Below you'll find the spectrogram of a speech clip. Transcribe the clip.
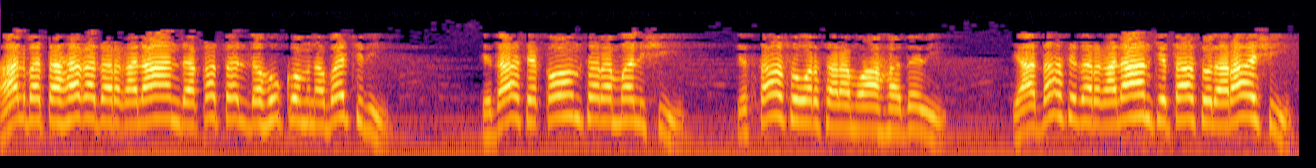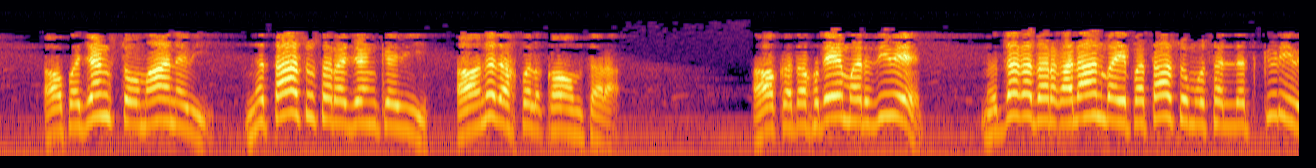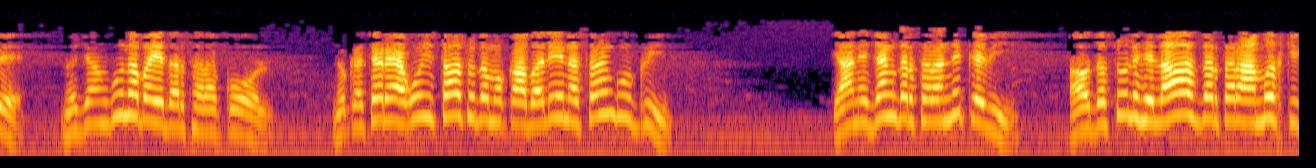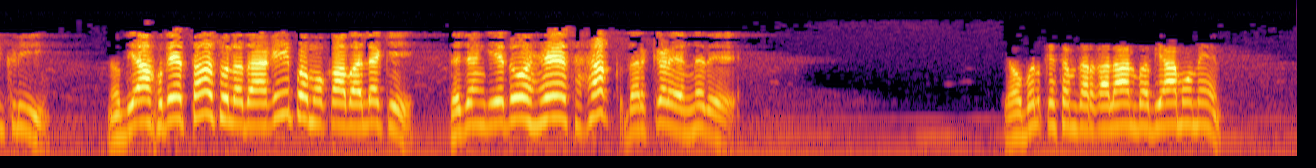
البته هغه درغلان د قتل د حکم نه بچ دي چې داسې قوم سره مل شي چې تاسو ور سره معاهده وي. یا داسې درغلان چې تاسو له راشي او په جنگ ستومانوي نه تاسو سره جنگ کوي او نه د خپل قوم سره. او که د خدای مرضی وي نو دغه درغلان به په تاسو مسلط کړي وي نو جنگونه به در سره کول نو کچره هغه تاسو د مقابلې نه څنګ وکړي یعنی جنگ در سره نه کوي او د صلح لاس در تر مخ کې کړي نو بیا خدای تاسو له دغې په مقابله کې د جنگېدو هیڅ حق درکړې نه دی. یو بل قسم درغلان به بیا مومه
